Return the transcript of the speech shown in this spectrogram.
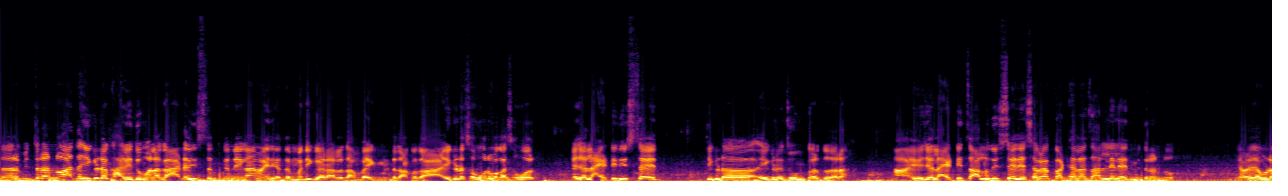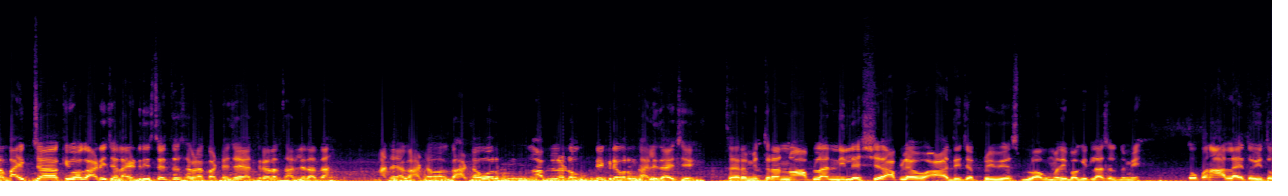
तर मित्रांनो आता इकडे खाली तुम्हाला गाड्या दिसतात का नाही काय माहिती. आता मध्ये घराला थांबा एक मिनिट दाखवतो. इकडं इकडे समोर बघा समोर. याच्या लाईटी दिसत आहेत तिकडं इकडे झूम करतो जरा. हा हे ज्या लाईटी चालू दिसत आहेत हे सगळ्या कठ्याला चाललेल्या आहेत मित्रांनो. एवढ्या एवढ्या बाईकच्या किंवा गाडीच्या लाइट दिसत आहेत त्या सगळ्या कठ्याच्या यात्रेला चाललेत आता. आता या घाटावर घाटावरून आपल्याला डोक टेकड्यावरून खाली जायचे. तर मित्रांनो आपला निलेश आपल्या आधीच्या प्रिव्हियस ब्लॉगमध्ये बघितला असेल तुम्ही. तो पण आला आहे तो इथं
